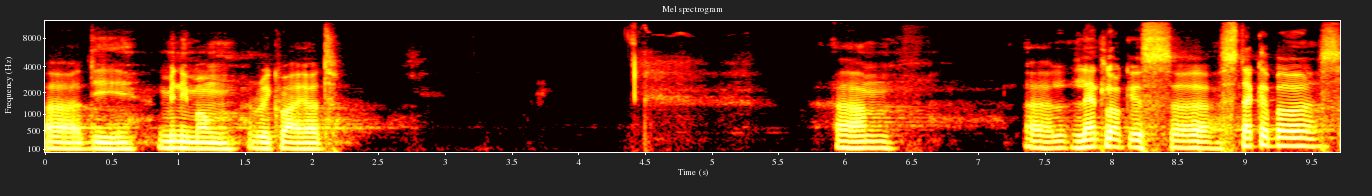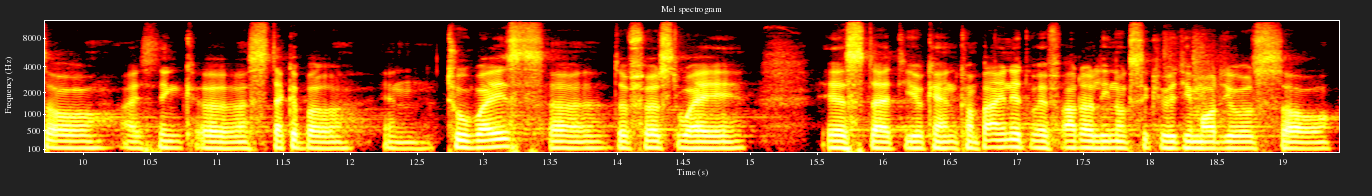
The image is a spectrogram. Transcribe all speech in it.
uh, the minimum required. Um, uh, Landlock is stackable, so I think stackable in two ways. the first way is that you can combine it with other Linux security modules. So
